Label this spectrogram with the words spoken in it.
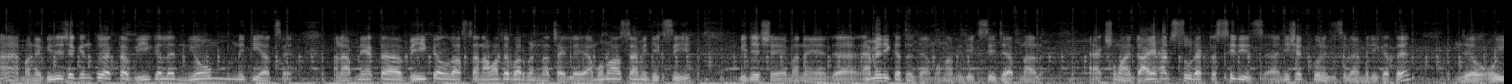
হ্যাঁ? মানে বিদেশে কিন্তু একটা ভেহিকেলের নিয়ম, নীতি আছে। মানে আপনি একটা ভেহিকেল রাস্তা নামাতে পারবেন না চাইলে। এমনও আছে আমি দেখছি বিদেশে মানে আমেরিকাতে যেমন আমি দেখছি যে আপনার এক সময় ডাই হার্টসুর একটা সিরিজ নিষেধ করে দিয়েছিল আমেরিকাতে যে ওই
